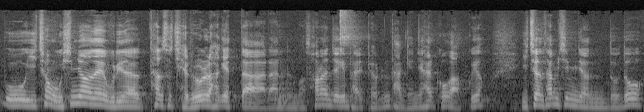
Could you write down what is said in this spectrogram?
뭐 2050년에 우리나라 탄소 제로를 하겠다라는 음. 뭐 선언적인 발표는 당연히 할 것 같고요. 2030년도도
